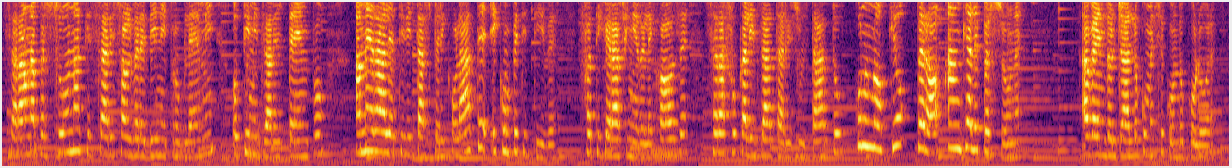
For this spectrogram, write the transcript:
Sarà una persona che sa risolvere bene i problemi, ottimizzare il tempo, amerà le attività spericolate e competitive, faticherà a finire le cose, sarà focalizzata al risultato, con un occhio però anche alle persone avendo il giallo come secondo colore.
